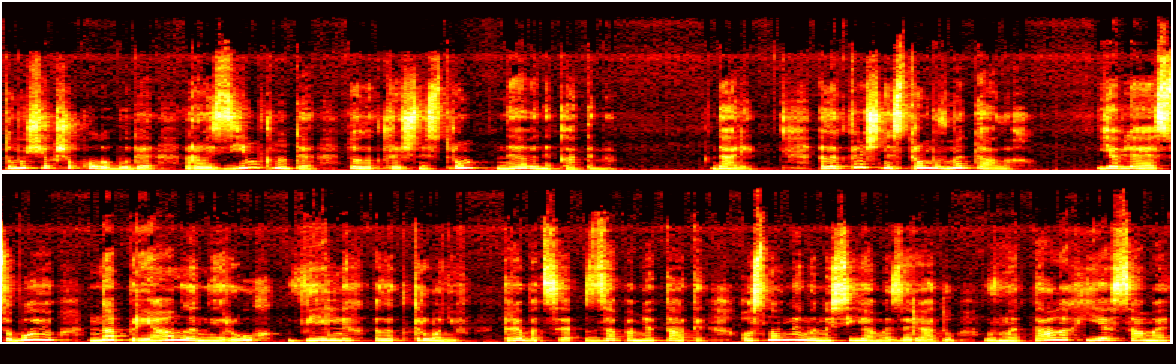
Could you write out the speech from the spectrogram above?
тому що якщо коло буде розімкнуте, то електричний струм не виникатиме. Далі, електричний струм в металах являє собою напрямлений рух вільних електронів. Треба це запам'ятати. Основними носіями заряду в металах є саме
